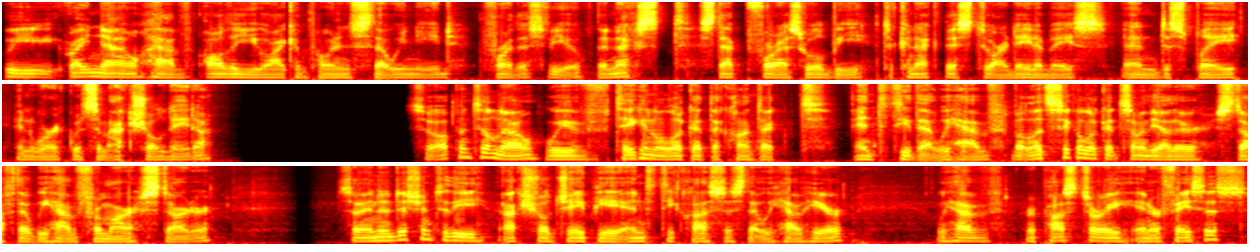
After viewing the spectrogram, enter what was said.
we right now have all the UI components that we need for this view. The next step for us will be to connect this to our database and display and work with some actual data. So up until now, we've taken a look at the contact entity that we have, but let's take a look at some of the other stuff that we have from our starter. So in addition to the actual JPA entity classes that we have here, we have repository interfaces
